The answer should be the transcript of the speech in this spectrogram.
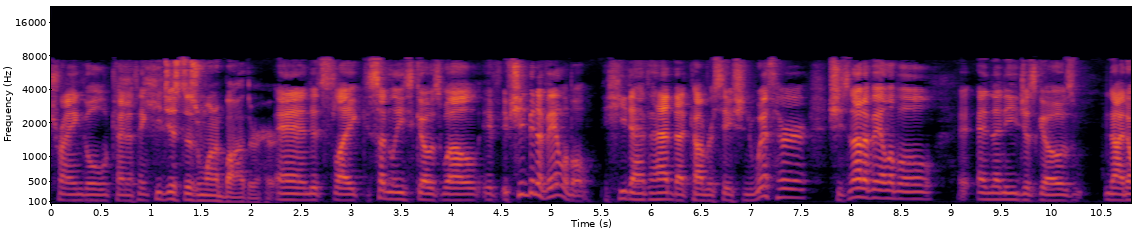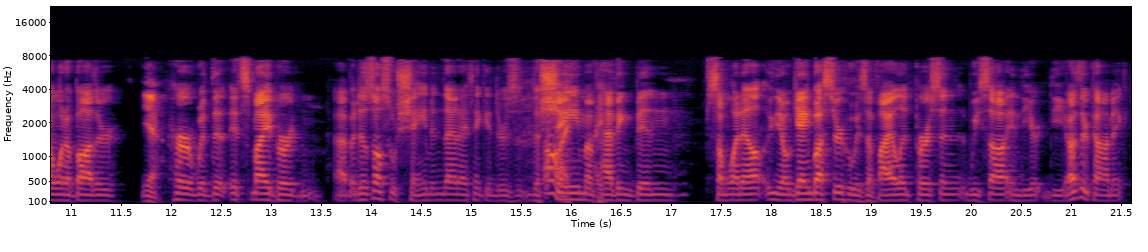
triangle kind of thing. He just doesn't want to bother her. And it's like suddenly he goes, well, if, if she'd been available, he'd have had that conversation with her. She's not available, and then he just goes, no, I don't want to bother yeah. her with the. It's my burden. Uh, but there's also shame in that. I think there's the Oh, I- shame of I- having been someone else. You know, gangbuster who is a violent person. We saw in the the other comic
